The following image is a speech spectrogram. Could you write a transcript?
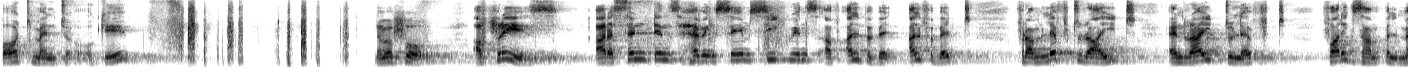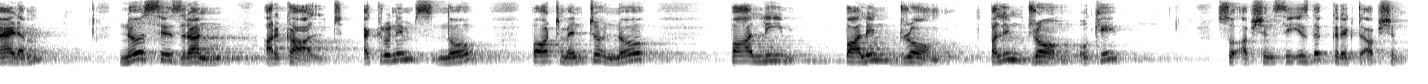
portmanteau. Okay? Number 4 a phrase or a sentence having same sequence of alphabet alphabet from left to right and right to left. For example madam nurses run are called. Acronyms? No portmanteau no palindrome palindrome okay? So option c is the correct option.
